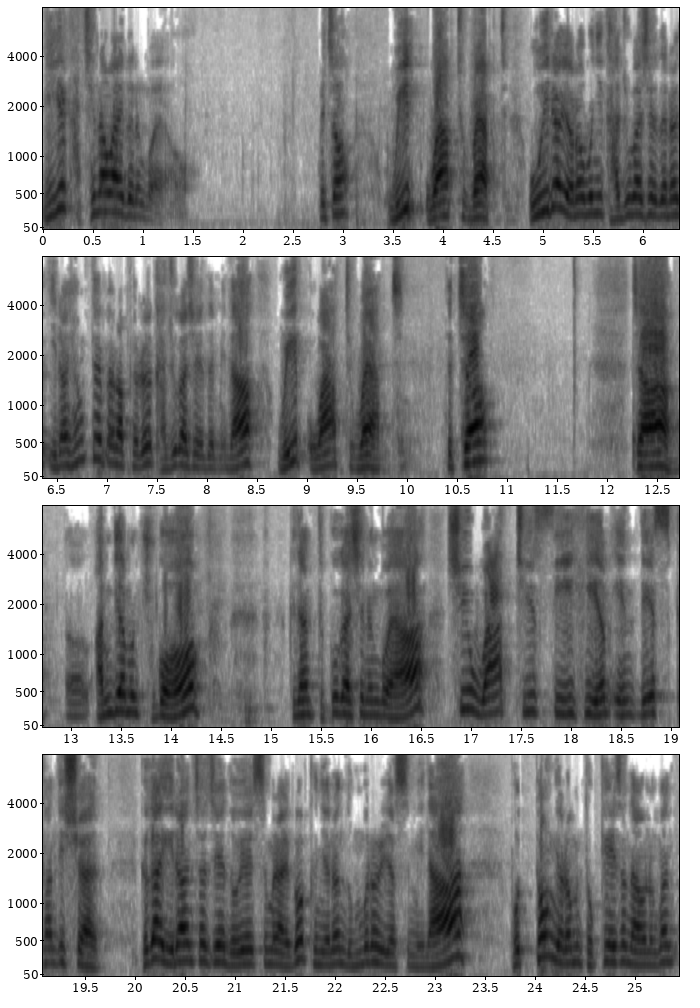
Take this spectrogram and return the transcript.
이게 같이 나와야 되는 거예요. 그렇죠? weep, wept, wept. 오히려 여러분이 가져가셔야 되는 이런 형태 변화표를 가져가셔야 됩니다. weep, wept, wept. 됐죠? 자, 어, 암기하면 죽어. 그냥 듣고 가시는 거야. She wept to see him in this condition. 그가 이러한 처지에 놓여 있음을 알고 그녀는 눈물을 흘렸습니다. 보통 여러분 독해에서 나오는 건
